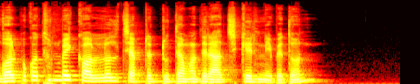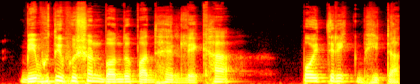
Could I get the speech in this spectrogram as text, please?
গল্পকথন বাই কল্লোল চ্যাপ্টার টুতে আমাদের আজকের নিবেদন, বিভূতিভূষণ বন্দ্যোপাধ্যায়ের লেখা, পৈতৃক ভিটা।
